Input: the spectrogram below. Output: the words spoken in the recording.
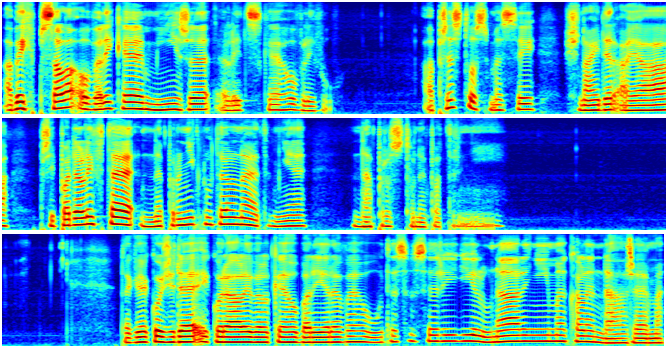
abych psala o veliké míře lidského vlivu. A přesto jsme si, Schneider a já, připadali v té neproniknutelné tmě naprosto nepatrní. Tak jako židé i korály Velkého bariérového útesu se řídí lunárním kalendářem.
